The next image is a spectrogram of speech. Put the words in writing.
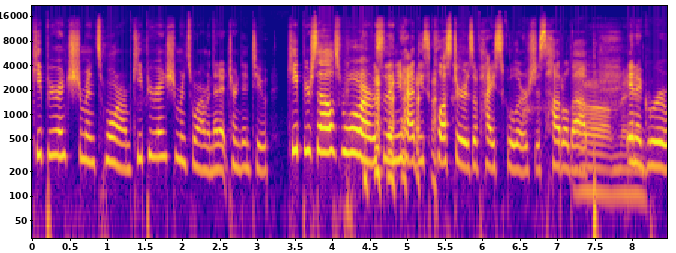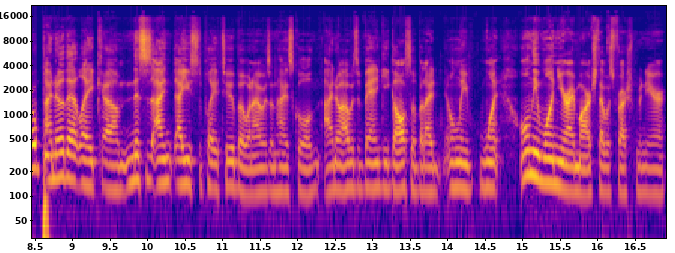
keep your instruments warm, keep your instruments warm. And then it turned into, keep yourselves warm. so then you had these clusters of high schoolers just huddled up Oh in a group. I know that like um, this is I, I used to play too, but when I was in high school. I know I was a band geek also, but I only one only one year I marched. That was freshman year.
